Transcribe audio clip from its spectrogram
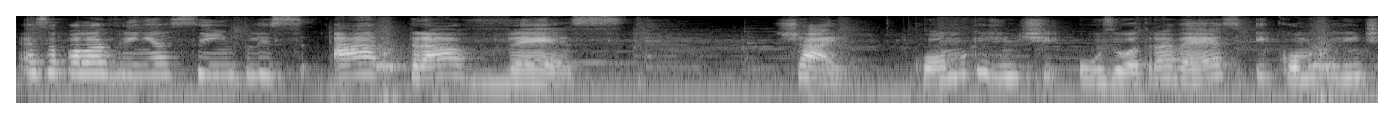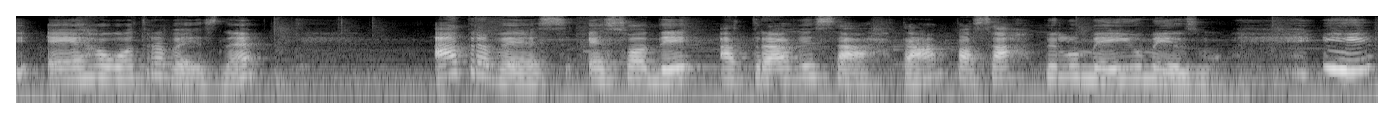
essa palavrinha simples, através. Chay, como que a gente usa o através e como que a gente erra o através, né? Através é só de atravessar, tá? Passar pelo meio mesmo. E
